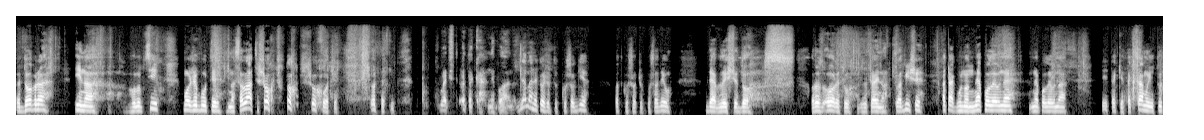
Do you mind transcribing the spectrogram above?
добра і на голубці може бути на салати, що хто що хоче. От такі. Бачите, от така непогана. Для мене теж тут кусок є. От кусочок посадив, де ближче до розориту, звичайно, слабіше. А так воно не поливне, не поливна. І таке. Так само і тут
